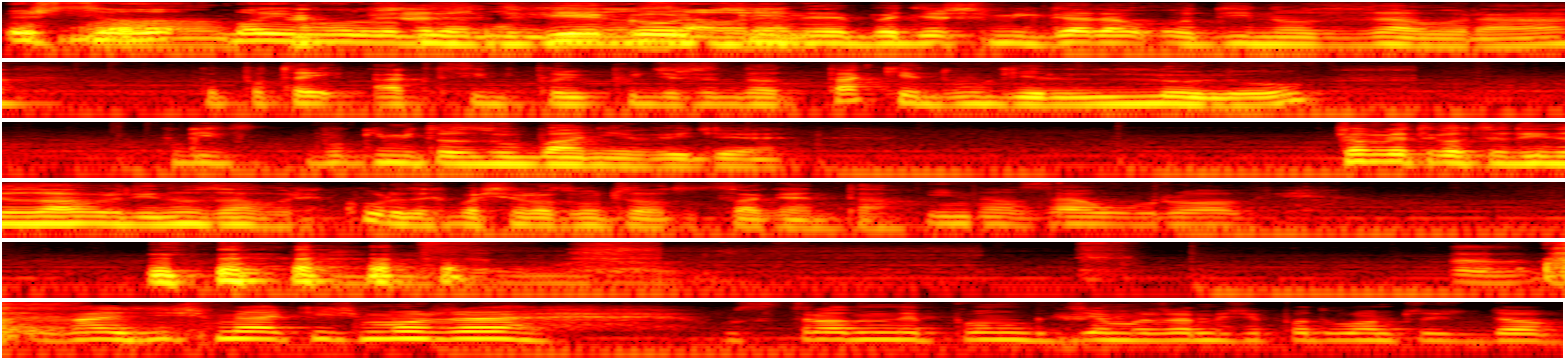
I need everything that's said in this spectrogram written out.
Wiesz co, No. moim Przez ulubionym dwie dinozaurem... godziny będziesz mi gadał o dinozaurach, to po tej akcji pój- pójdziesz na takie długie lulu, póki, póki mi to z łba nie wyjdzie. Ciągle tylko te dinozaury, dinozaury. Kurde, chyba się rozłączyło to z agenta. Dinozaurowie. Dinozaurowie. Znaleźliśmy jakiś może ustronny punkt, gdzie możemy się podłączyć do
